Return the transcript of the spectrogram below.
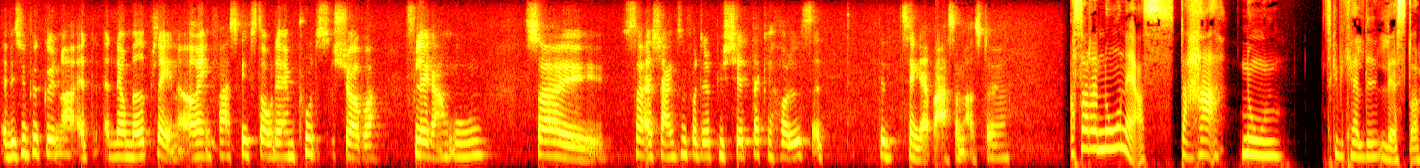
at hvis vi begynder at, at lave madplaner, og rent faktisk ikke står der impuls-shopper flere gange om ugen, så, øh, så er chancen for det der budget, der kan holdes, at det tænker jeg bare så meget større. Og så er der nogen af os, der har nogle, skal vi kalde det, laster.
